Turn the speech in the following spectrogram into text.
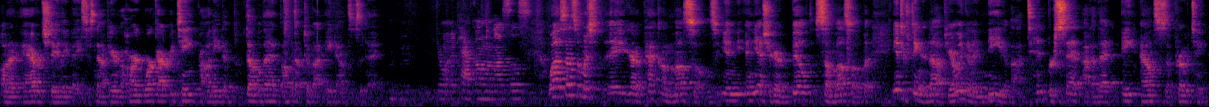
on an average daily basis. Now, if you're in a hard workout routine, probably need to double that, bump it up to about eight ounces a day. Mm-hmm. If you're wanting to pack on the muscles. Well, it's not so much you're going to pack on muscles, and, and yes, you're going to build some muscle, but interesting enough, you're only going to need about 10% out of that 8 ounces of protein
